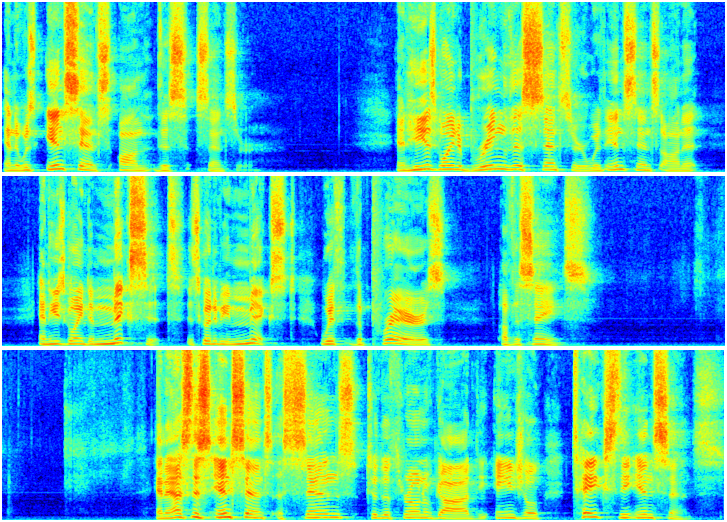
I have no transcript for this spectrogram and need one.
And there was incense on this censer and he is going to bring this censer with incense on it, and he's going to mix it. It's going to be mixed with the prayers of the saints. And as this incense ascends to the throne of God, the angel takes the incense.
